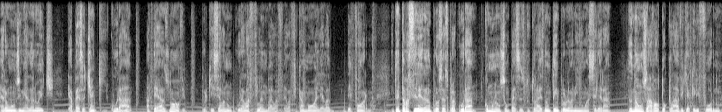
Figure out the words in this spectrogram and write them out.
eram 11 e meia da noite, e a peça tinha que curar até as 9, porque se ela não cura, ela flamba, ela, ela fica mole, ela deforma. Então ele estava acelerando o processo para curar. Como não são peças estruturais, não tem problema nenhum acelerar. Eu não usava autoclave, que é aquele forno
